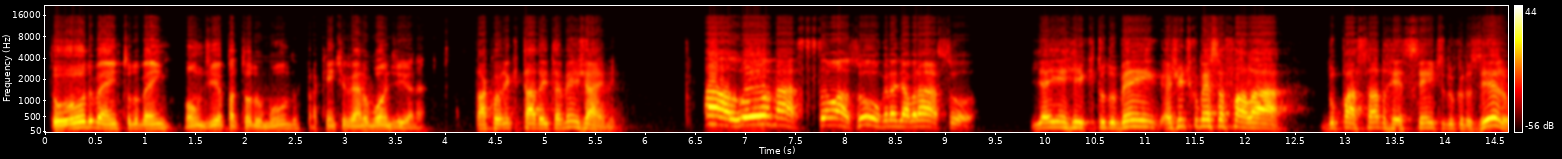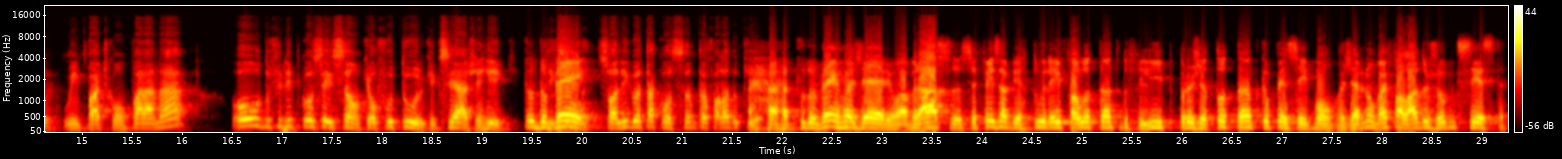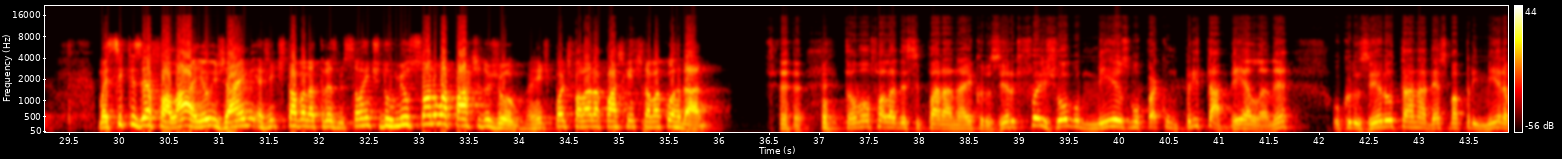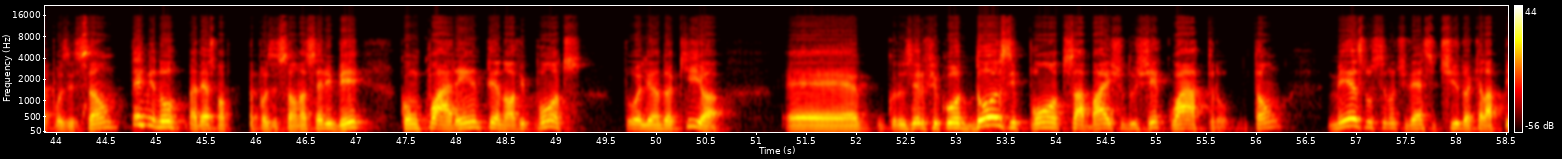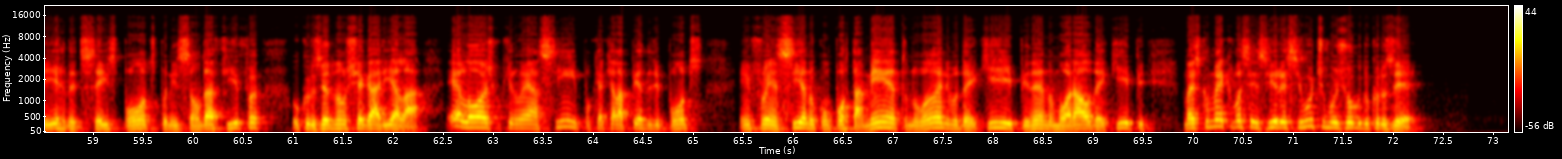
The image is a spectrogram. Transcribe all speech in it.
Tudo bem, tudo bem. Bom dia para todo mundo, para quem tiver um bom dia, né? Tá conectado aí também, Jaime? Alô, Nação Azul, um grande abraço. E aí, Henrique, tudo bem? A gente começa a falar do passado recente do Cruzeiro, o empate com o Paraná, ou do Felipe Conceição, que é o futuro? O que, que você acha, Henrique? Tudo que bem. Que sua língua está coçando para falar do quê? Tudo bem, Rogério? Um abraço. Você fez a abertura aí, falou tanto do Felipe, projetou tanto que eu pensei, bom, o Rogério não vai falar do jogo de sexta. Mas se quiser falar, eu e Jaime, a gente estava na transmissão, a gente dormiu só numa parte do jogo. A gente pode falar da parte que a gente estava acordado. então vamos falar desse Paraná e Cruzeiro, que foi jogo mesmo para cumprir tabela, né? O Cruzeiro está na 11 posição, terminou na 11 posição na Série B, com 49 pontos. Estou olhando aqui, ó. É, o Cruzeiro ficou 12 pontos abaixo do G4. Então, mesmo se não tivesse tido aquela perda de seis pontos, punição da FIFA, o Cruzeiro não chegaria lá. É lógico que não é assim, porque aquela perda de pontos influencia no comportamento, no ânimo da equipe, né, no moral da equipe. Mas como é que vocês viram esse último jogo do Cruzeiro?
